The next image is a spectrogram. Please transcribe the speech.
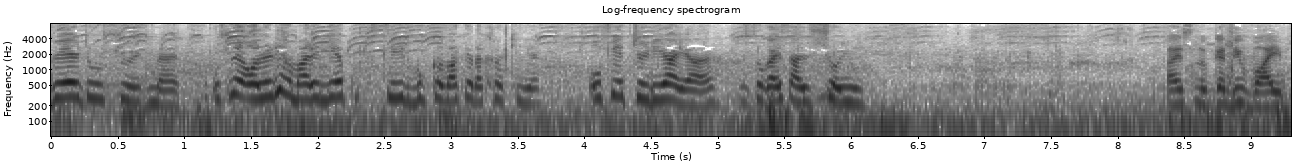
way too sweet man उसने ऑलरेडी हमारे लिए सीट बुक करवा के रख रखी है। उफ, ये चिड़िया यार। So guys I show you guys look at the vibe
